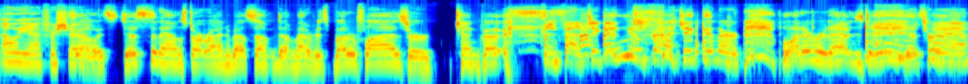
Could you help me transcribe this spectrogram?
Oh yeah for sure. So it's just sit down and start writing about something doesn't matter if it's butterflies or chung po kung pao chicken. Kung pao chicken or whatever it happens to be that's right. Yeah.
